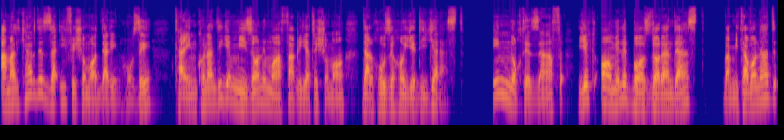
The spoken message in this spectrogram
عملکرد ضعیف شما در این حوزه تعیین کننده میزان موفقیت شما در حوزه های دیگر است. این نقطه ضعف یک عامل بازدارنده است و می‌تواند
